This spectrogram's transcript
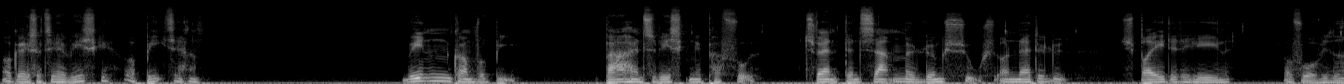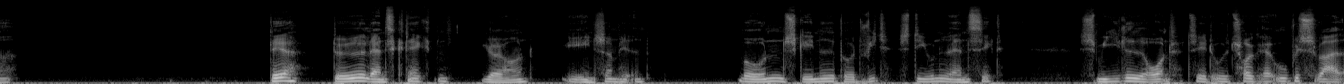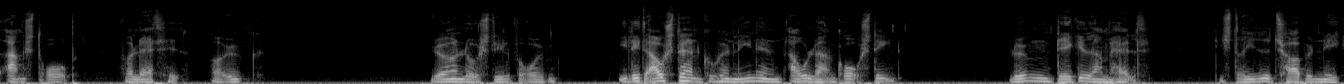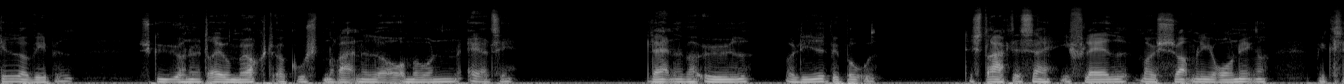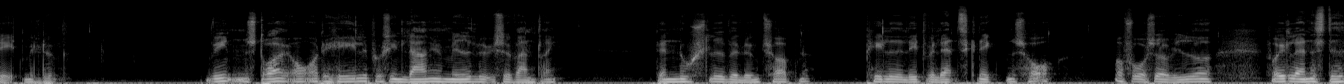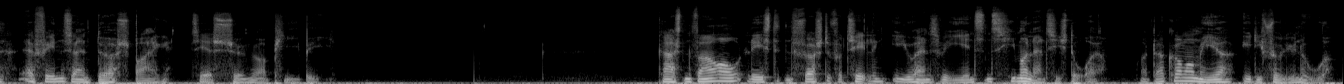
og gav sig til at viske og bede til ham. Vinden kom forbi, bar hans viskende par fod, tvandt den sammen med lyngsus og nattelyd, spredte det hele og for videre. Der døde landsknægten Jørgen i ensomheden. Månen skinnede på et hvidt, stivnet ansigt, smilede rundt til et udtryk af ubesvaret angstråb, forladthed og ynk. Jørgen lå stille på ryggen. I lidt afstand kunne han ligne en aflang grå sten. Lyngen dækkede ham halvt. De stridede toppe nikkede og vippede. Skyerne drev mørkt, og gusten rendede over månen af til. Landet var øde og lidet beboet. Det strakte sig i flade, møjsommelige rundinger, beklædt med lyng. Vinden strøg over det hele på sin lange, medløse vandring. Den nuslede ved lyngtoppene, pillede lidt ved landsknægtens hår og for så videre for et eller andet sted at finde sig en dørsprække til at synge og pibe i. Carsten Farov læste den første fortælling i Johannes V. Jensens Himmerlandshistorier, og der kommer mere i de følgende uger.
